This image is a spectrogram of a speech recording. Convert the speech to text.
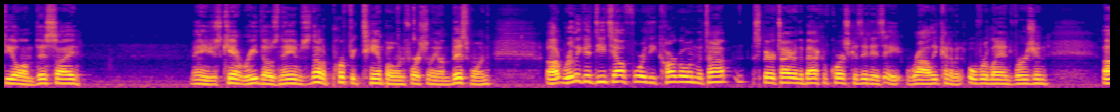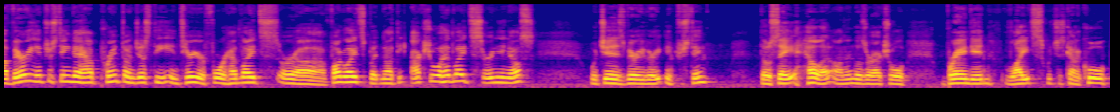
deal on this side. Man, you just can't read those names. It's not a perfect tampo, unfortunately, on this one. Uh, really good detail for the cargo on the top, spare tire in the back, of course, because it is a rally, kind of an overland version. Uh, very interesting to have print on just the interior four headlights or uh, fog lights, but not the actual headlights or anything else, which is very, very interesting. They'll say Hella on them. Those are actual branded lights, which is kind of cool.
